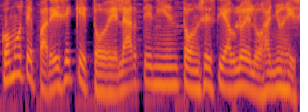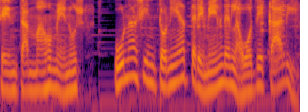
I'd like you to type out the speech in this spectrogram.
¿Cómo te parece que Todelar tenía entonces, te hablo de los años 60 más o menos, una sintonía tremenda en la voz de Cali?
